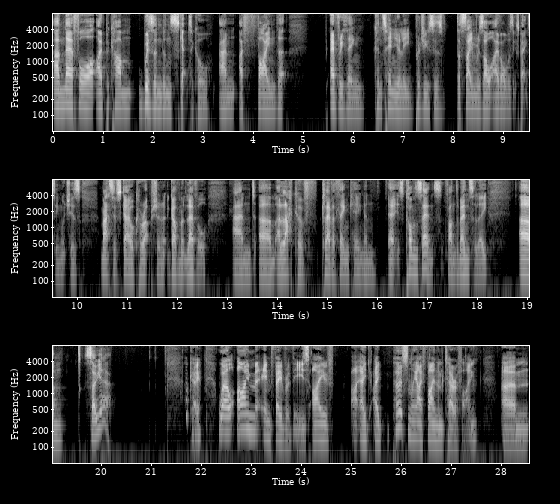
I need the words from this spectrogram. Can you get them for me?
And therefore I've become wizened and skeptical, and I find that everything continually produces the same result I've always expecting, which is massive scale corruption at government level and um, a lack of clever thinking and uh, it's common sense fundamentally. Um, so yeah, Okay. Well, I'm in favour of these. I've, I, I, I personally, I find them terrifying. Um,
